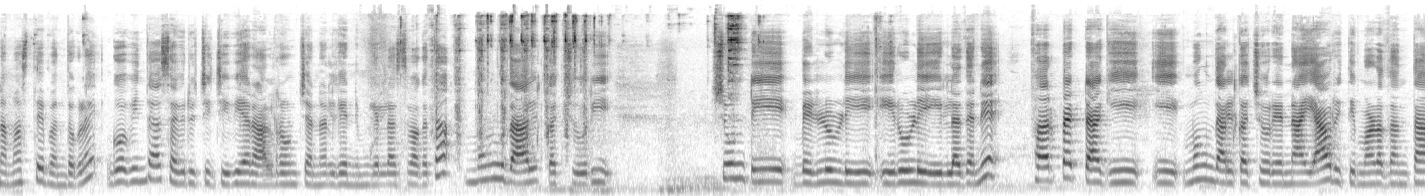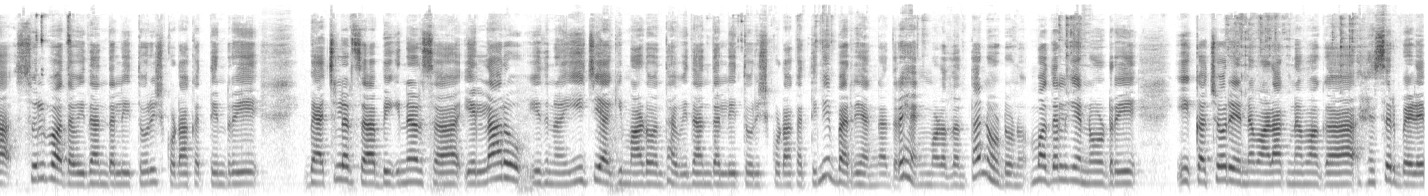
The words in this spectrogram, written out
ನಮಸ್ತೆ ಬಂಧುಗಳೇ, Govinda Saviruchi G V R all round ಚಾನಲ್ಗೆ ನಿಮಗೆಲ್ಲ ಸ್ವಾಗತ. ಮುಂಗ್ ದಾಲ್ ಕಚೂರಿ, ಶುಂಠಿ, ಬೆಳ್ಳುಳ್ಳಿ, ಈರುಳ್ಳಿ ಇಲ್ಲದೇ ಪರ್ಫೆಕ್ಟಾಗಿ ಈ ಮುಂಗ್ ದಾಲ್ ಕಚೋರಿಯನ್ನು ಯಾವ ರೀತಿ ಮಾಡೋದಂತ ಸುಲಭವಾದ ವಿಧಾನದಲ್ಲಿ ತೋರಿಸ್ಕೊಡಾಕತ್ತೀನಿ ರೀ. ಬ್ಯಾಚುಲರ್ಸ, ಬಿಗಿನರ್ಸ, ಎಲ್ಲರೂ ಇದನ್ನು ಈಜಿಯಾಗಿ ಮಾಡುವಂಥ ವಿಧಾನದಲ್ಲಿ ತೋರಿಸ್ಕೊಡಾಕತ್ತೀನಿ. ಬರ್ರಿ ಹಂಗಂದ್ರೆ ಹೆಂಗೆ ಮಾಡೋದಂತ ನೋಡೋಣ. ಮೊದಲಿಗೆ ನೋಡ್ರಿ, ಈ ಕಚೋರಿಯನ್ನು ಮಾಡೋಕೆ ನಮಗೆ ಹೆಸರು ಬೇಳೆ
